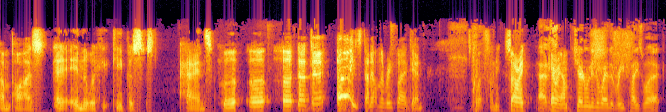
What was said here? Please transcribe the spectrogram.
umpires uh, in the wicketkeeper's hands. Uh, uh, uh. Oh, he's done it on the replay again. It's quite funny. Sorry, That's carry on. generally the way that replays work.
